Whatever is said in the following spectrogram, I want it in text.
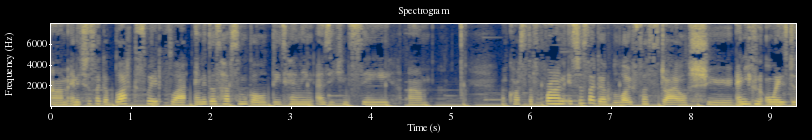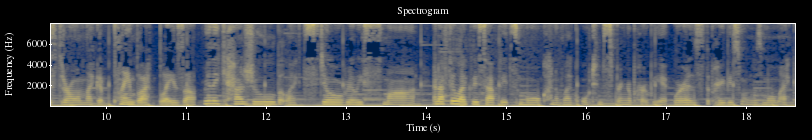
Um, and it's just like a black suede flat and it does have some gold detailing as you can see um, across the front. It's just like a loafer style shoe and you can always just throw on like a plain black blazer. Really casual but like still really smart. And I feel like this outfit's more kind of like autumn spring appropriate whereas the previous one was more like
